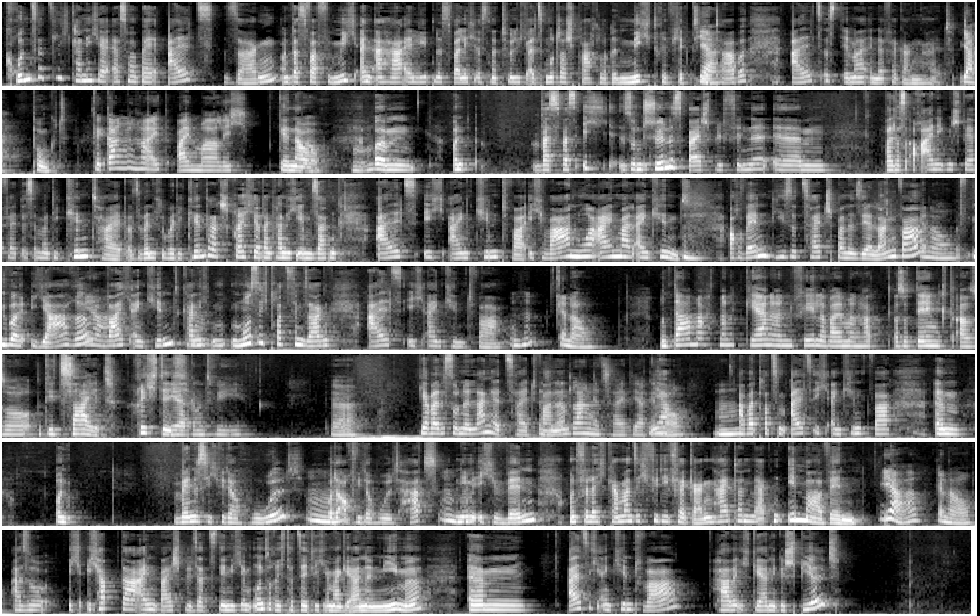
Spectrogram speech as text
Grundsätzlich kann ich ja erstmal bei als sagen, und das war für mich ein Aha-Erlebnis, weil ich es natürlich als Muttersprachlerin nicht reflektiert Ja. habe. Als ist immer in der Vergangenheit. Ja, Punkt. Vergangenheit einmalig. Genau. Genau. Ähm, und was, was ich so ein schönes Beispiel finde, ähm, weil das auch einigen schwerfällt, ist immer die Kindheit. Also wenn ich über die Kindheit spreche, dann kann ich eben sagen, als ich ein Kind war. Ich war nur einmal ein Kind. Mhm. Auch wenn diese Zeitspanne sehr lang war, genau. über Jahre ja. war ich ein Kind, kann mhm. ich, muss ich trotzdem sagen, als ich ein Kind war. Mhm. Genau. Und da macht man gerne einen Fehler, weil man hat, also denkt, also die Zeit. Richtig. Irgendwie. Ja. Ja, weil es so eine lange Zeit war, ne? Eine lange Zeit, ja, genau. Ja. Mhm. Aber trotzdem, als ich ein Kind war ähm, und wenn es sich wiederholt mhm. oder auch wiederholt hat, mhm. nehme ich wenn. Und vielleicht kann man sich für die Vergangenheit dann merken, immer wenn. Ja, genau. Also ich, ich habe da einen Beispielsatz, den ich im Unterricht tatsächlich immer gerne nehme. Ähm, als ich ein Kind war, habe ich gerne gespielt.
